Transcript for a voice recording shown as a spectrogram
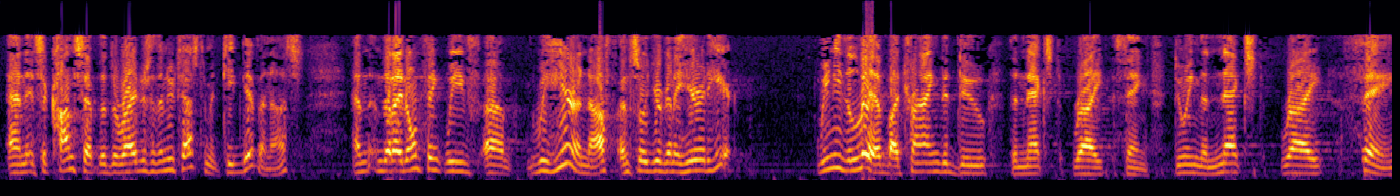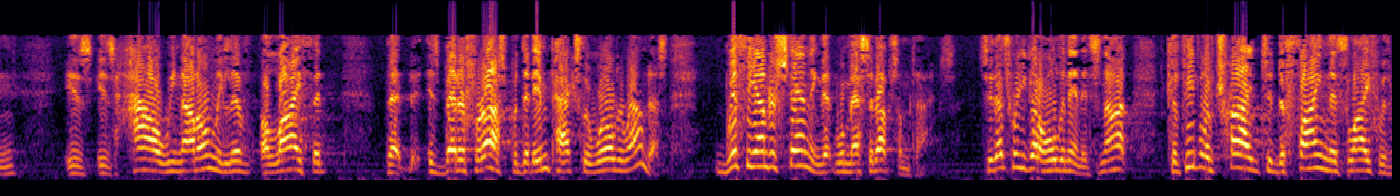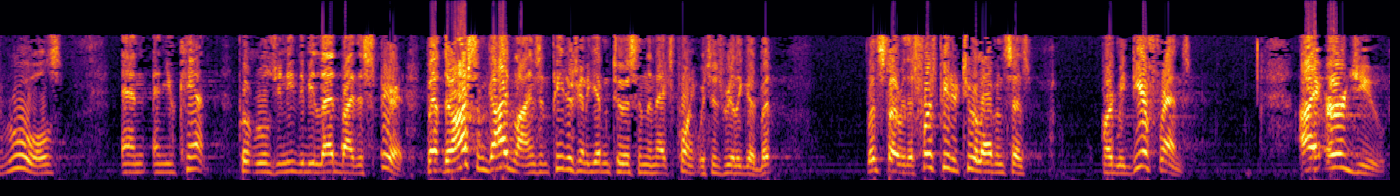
And it's a concept that the writers of the New Testament keep giving us, and, that I don't think we've um, we hear enough, and so you're going to hear it here. We need to live by trying to do the next right thing. Doing the next right thing is, is how we not only live a life that, that is better for us, but that impacts the world around us. With the understanding that we'll mess it up sometimes. See, that's where you gotta hold it in. It's not, because people have tried to define this life with rules, and, and you can't put rules. You need to be led by the Spirit. But there are some guidelines, and Peter's going to give them to us in the next point, which is really good. But Let's start with this. 1 Peter 2.11 says, pardon me, Dear friends, I urge you,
